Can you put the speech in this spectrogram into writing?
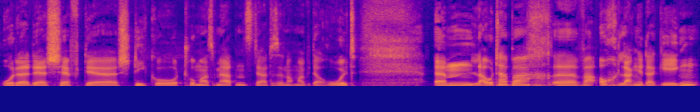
oder der Chef der STIKO, Thomas Mertens, der hat es ja nochmal wiederholt. Ähm, Lauterbach äh, war auch lange dagegen,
